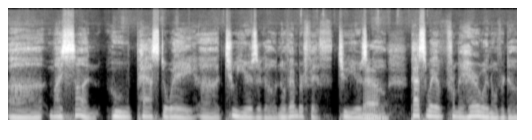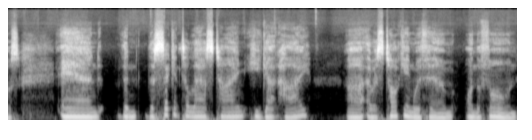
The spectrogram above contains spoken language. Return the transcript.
uh, my son, who passed away uh, two years ago, November 5th, two years Yeah. ago, passed away from a heroin overdose. And the, the second to last time he got high, uh, I was talking with him on the phone,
